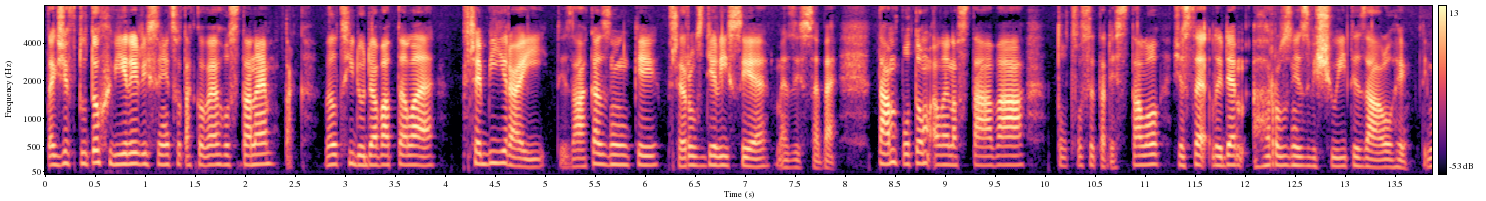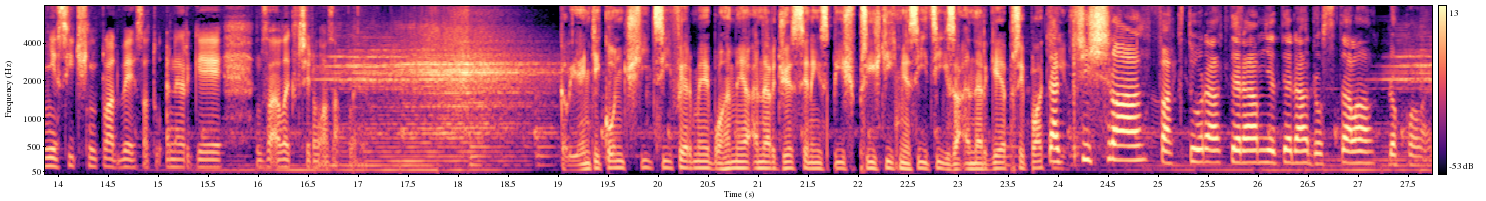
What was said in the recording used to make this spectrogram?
Takže v tuto chvíli, když se něco takového stane, tak velcí dodavatelé přebírají ty zákazníky, přerozdělí si je mezi sebe. Tam potom ale nastává to, co se tady stalo, že se lidem hrozně zvyšují ty zálohy, ty měsíční platby za tu energii, za elektřinu a za plyn. Klienti končící firmy Bohemia Energy si nejspíš v příštích měsících za energie připlatí. Tak přišla faktura, která mě teda dostala do kolen.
